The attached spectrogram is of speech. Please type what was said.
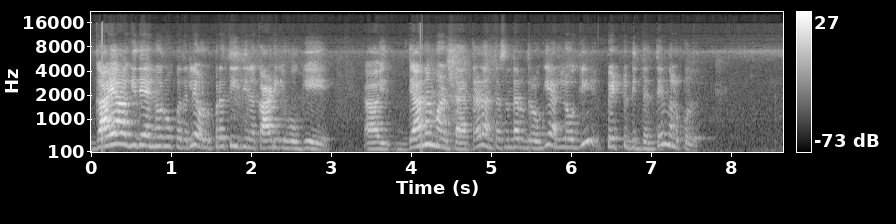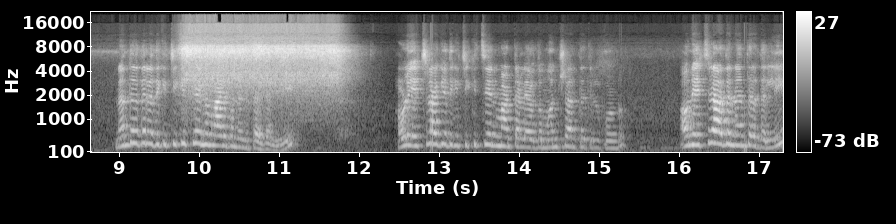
ಗಾಯ ಆಗಿದೆ ಅನ್ನೋ ರೂಪದಲ್ಲಿ ಅವಳು ಪ್ರತಿದಿನ ಕಾಡಿಗೆ ಹೋಗಿ ಧ್ಯಾನ ಮಾಡ್ತಾ ಇರ್ತಾಳೆ. ಅಂತ ಸಂದರ್ಭದಲ್ಲಿ ಹೋಗಿ ಅಲ್ಲೋಗಿ ಪೆಟ್ಟು ಬಿದ್ದಂತೆ ಮಲ್ಕೊಳ್ಳೋದು ನಂತರದಲ್ಲಿ ಅದಕ್ಕೆ ಚಿಕಿತ್ಸೆಯನ್ನು ಮಾಡಿದ ನಂತರದಲ್ಲಿ ಅವಳು ಎಚ್ಚರಾಗಿ ಅದಕ್ಕೆ ಚಿಕಿತ್ಸೆಯನ್ನು ಮಾಡ್ತಾಳೆ, ಯಾವುದೋ ಮನುಷ್ಯ ಅಂತ ತಿಳ್ಕೊಂಡು. ಅವನು ಎಚ್ಚರ ಆದ ನಂತರದಲ್ಲಿ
